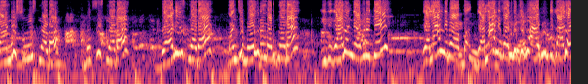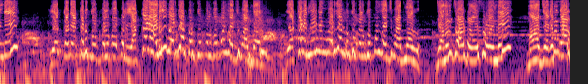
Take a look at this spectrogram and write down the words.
ఏమండి షూ ఇస్తున్నాడా? బుక్స్ ఇస్తున్నాడా? బ్యాగులు ఇస్తున్నాడా? మంచి భోజనం పెడుతున్నాడా? ఇది కాదండి అభివృద్ధి. జనాన్ని జనాన్ని బంధించడం అభివృద్ధి కాదండి. ఎక్కడెక్కడ కుప్పలు కుప్పలు ఎక్కడ అడుగు పెడితే అక్కడ కుప్పలు కుప్పలు చచ్చిపోతున్నారు ఎక్కడ మీటింగ్ పెడితే అక్కడ చచ్చిపోతున్నారు జనం అవసరం అండి. మా జగన్ గారు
